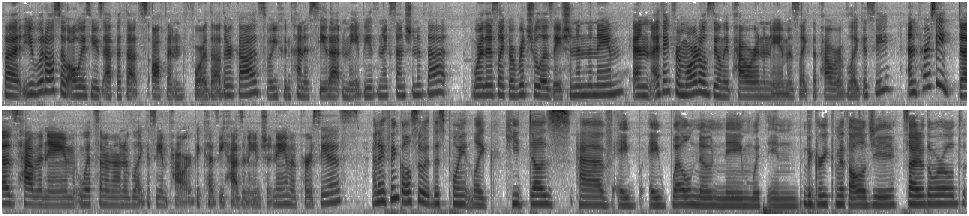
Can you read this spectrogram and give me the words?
But you would also always use epithets often for the other gods, so you can kind of see that maybe as an extension of that, where there's like a ritualization in the name. And I think for mortals, the only power in a name is like the power of legacy. And Percy does have a name with some amount of legacy and power because he has an ancient name of Perseus. And I think also at this point, like he does have a a well known name within the Greek mythology side of the world,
